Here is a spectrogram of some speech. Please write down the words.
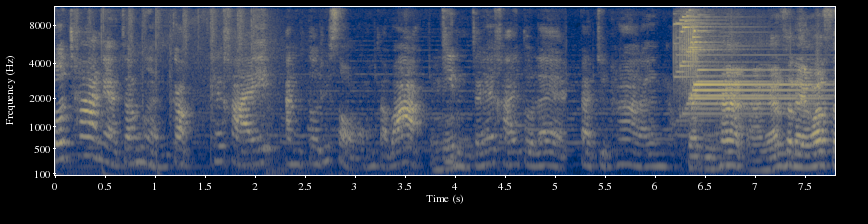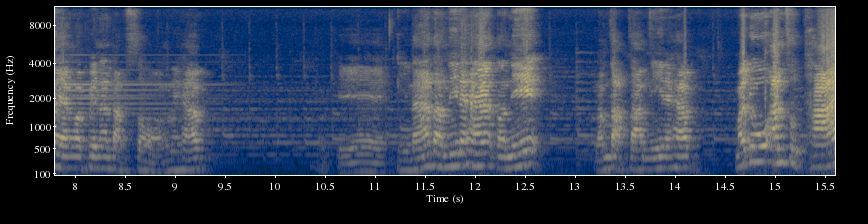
รสชาติเนี่ยจะเหมือนกับคล้ายๆ อันตัวที่2แต่ว่ากลิ่นจะคล้ายๆตัวแรก 8.5 แล้วกันค่ะ8.5อ่างั้นแสดงว่าแซงมาเป็นอันดับสองนะครับ โอเคนี่นะตามนี้นะฮะตอนนี้ลำดับตามนี้นะครับ มาดูอันสุดท้าย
